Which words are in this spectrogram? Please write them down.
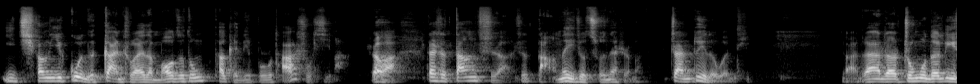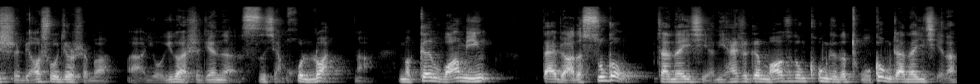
一枪一棍子干出来的毛泽东，他肯定不如他熟悉吧，是吧？但是当时啊，是党内就存在什么站队的问题。啊，按照中共的历史描述，就是什么啊？有一段时间的思想混乱啊。那么跟王明代表的苏共站在一起，你还是跟毛泽东控制的土共站在一起呢？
